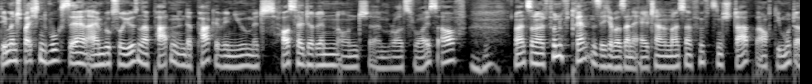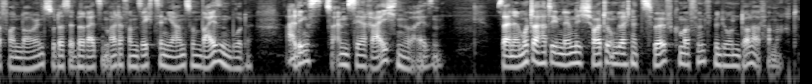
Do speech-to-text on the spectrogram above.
Dementsprechend wuchs er in einem luxuriösen Apartment in der Park Avenue mit Haushälterinnen und ähm, Rolls-Royce auf. Mhm. 1905 trennten sich aber seine Eltern und 1915 starb auch die Mutter von Lawrence, sodass er bereits im Alter von 16 Jahren zum Waisen wurde. Allerdings zu einem sehr reichen Waisen. Seine Mutter hatte ihm nämlich heute umgerechnet 12,5 Millionen Dollar vermacht.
